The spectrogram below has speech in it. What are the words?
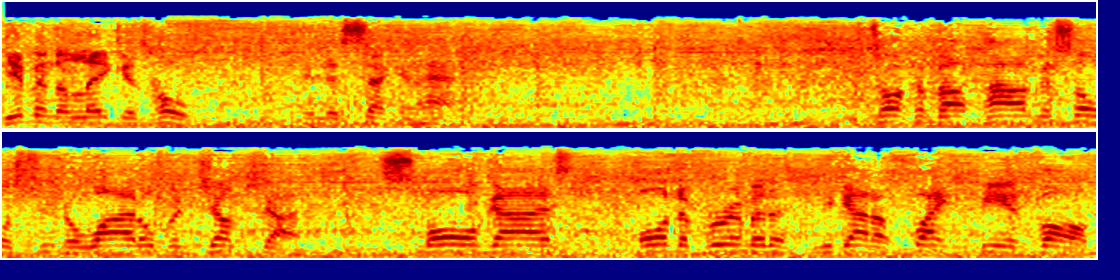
giving the Lakers hope in the second half. You're talking about Pau Gasol shooting a wide open jump shot. Small guys on the perimeter, you got to fight and be involved.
